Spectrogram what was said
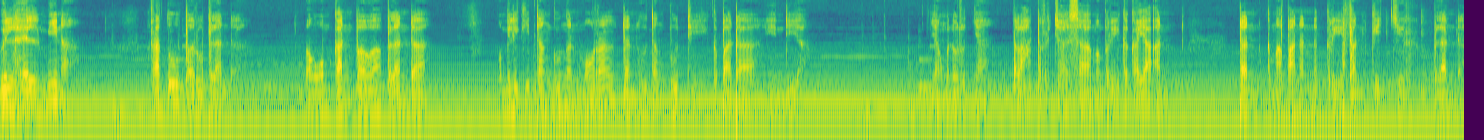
Wilhelmina Ratu baru Belanda mengumumkan bahwa Belanda memiliki tanggungan moral dan hutang budi kepada Hindia yang menurutnya telah berjasa memberi kekayaan dan kemapanan negeri Van Kincir, Belanda.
